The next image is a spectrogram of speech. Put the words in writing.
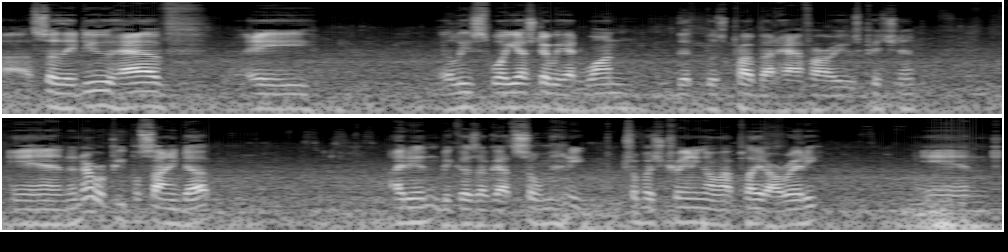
Uh, so they do have a, at least, well, yesterday we had one that was probably about half hour he was pitching it. And a number of people signed up. I didn't because I've got so many, so much training on my plate already. And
